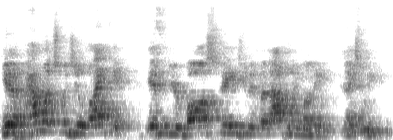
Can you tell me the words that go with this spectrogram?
You know, how much would you like it if your boss paid you in monopoly money next week?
